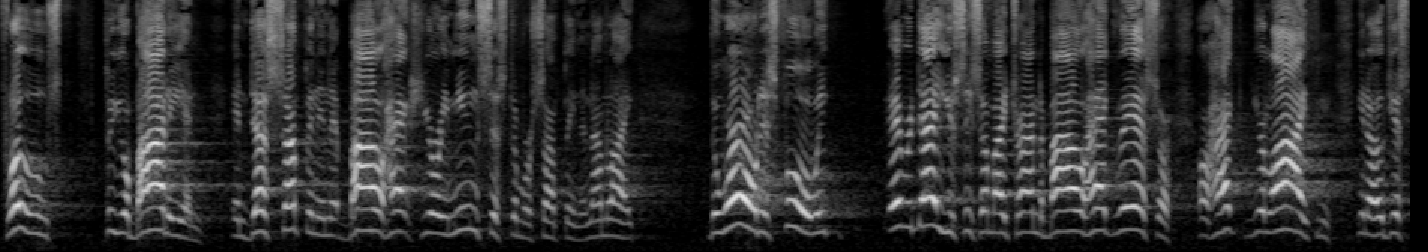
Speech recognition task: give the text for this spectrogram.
flows through your body and, and does something and it biohacks your immune system or something. And I'm like, the world is full. We, every day you see somebody trying to biohack this or, or hack your life and, you know, just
